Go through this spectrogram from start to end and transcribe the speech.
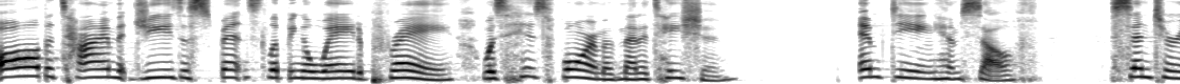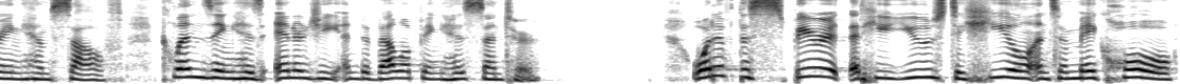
all the time that Jesus spent slipping away to pray was his form of meditation? Emptying himself, centering himself, cleansing his energy, and developing his center. What if the spirit that he used to heal and to make whole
